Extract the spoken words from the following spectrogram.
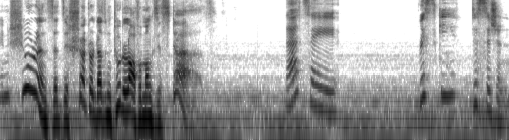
Insurance that the shuttle doesn't tootle off among the stars. That's a risky decision.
